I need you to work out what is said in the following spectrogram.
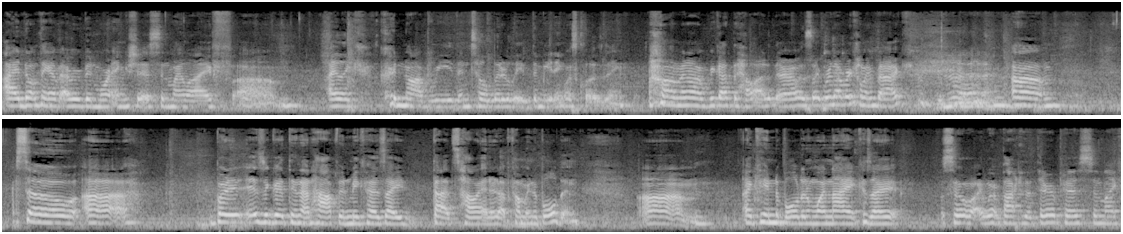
I don't think I've ever been more anxious in my life. Um, I like could not breathe until literally the meeting was closing, um, and I, we got the hell out of there. I was like, we're never coming back. um, so, uh, but it is a good thing that happened because I that's how I ended up coming to Bolden. Um, I came to Bolden one night because I so I went back to the therapist and like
